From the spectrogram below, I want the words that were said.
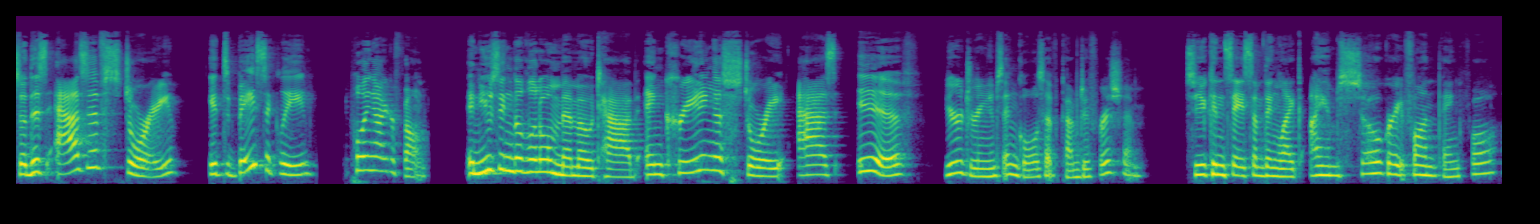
So this as if story, it's basically pulling out your phone and using the little memo tab and creating a story as if your dreams and goals have come to fruition. So you can say something like, I am so grateful and thankful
